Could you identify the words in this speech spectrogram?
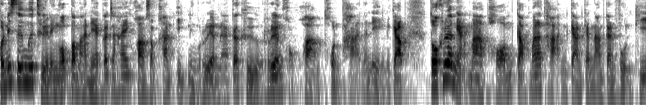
คนที่ซื้อมือถือในงบประมาณนี้ก็จะให้ความสำคัญอีกหนึ่งเรื่องนะก็คือเรื่องของความทนทานนั่นเองนะครับตัวเครื่องเนี่ยมาพร้อมกับมาตรฐานการกันน้ำกันฝุ่นที่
